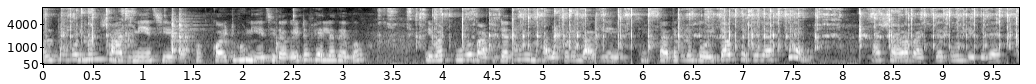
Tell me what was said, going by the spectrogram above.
অল্প পরিমাণ সাজ নিয়েছি দেখো, কয়টুকু নিয়েছি, দেখো, এটা ফেলে দেবো। এবার পুরো বাটিটাতে আমি ভালো করে লাগিয়ে নিচ্ছি। তাতে করে দইটাও খেতে যাচ্ছে, আর সারা বাটিটাতেও লেগে যাচ্ছে।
